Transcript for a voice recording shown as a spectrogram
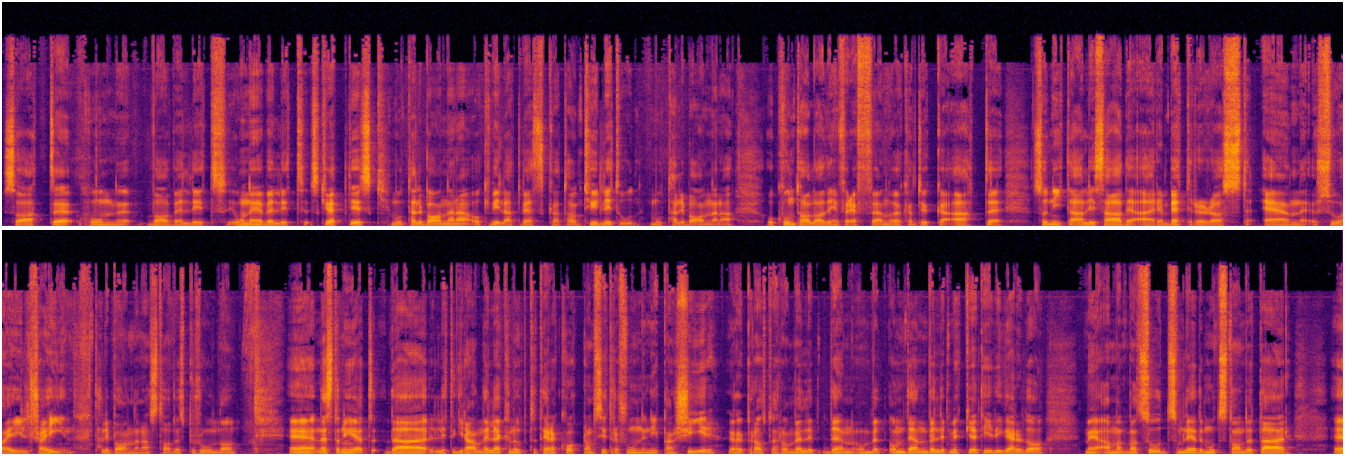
Så att eh, hon var väldigt, hon är väldigt skeptisk mot talibanerna och vill att väst ska ta en tydlig ton mot talibanerna. Och hon talade inför FN och jag kan tycka att eh, Sunita Sonita Alizadeh är en bättre röst än Suhail Shahin, talibanernas talesperson då. Eh, nästa nyhet, där lite grann, eller jag kan uppdatera kort om situationen i Panjshir. Jag har ju pratat om väldigt, den den, om, om den väldigt mycket tidigare då, med Ahmad Massoud som leder motståndet där. Eh,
